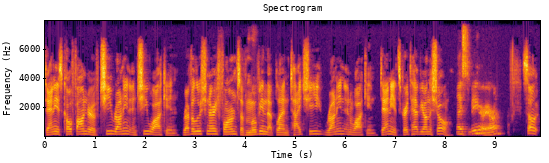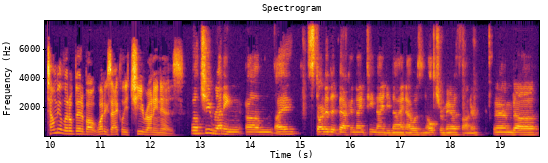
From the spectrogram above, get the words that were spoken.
Danny is co-founder of Chi Running and Chi Walking, revolutionary forms of moving that blend Tai Chi, running, and walking. Danny, it's great to have you on the show. Nice to be here, Aaron. So, tell me a little bit about what exactly Chi Running is. Well, Chi Running, um, I started it back in 1999. I was an ultra marathoner. And uh,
